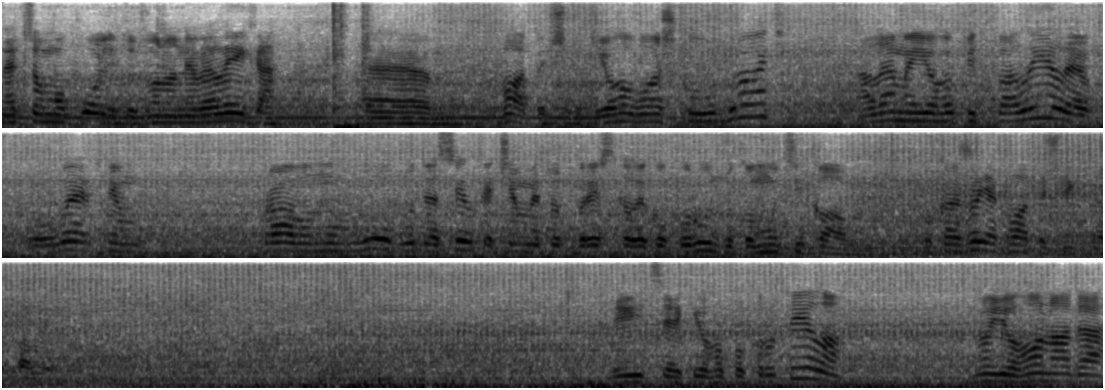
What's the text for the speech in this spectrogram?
на цьому полі, тут воно невелике, е, ваточник. Його важко убрати, але ми його підпалили. У верхньому правому углу буде ссылка, чим ми тут бризкали кукурудзу, кому цікаво. Покажу, як ваточник припалив. Дивіться, як його покрутило. Ну його треба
